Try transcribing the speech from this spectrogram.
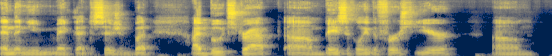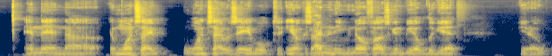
and then you make that decision. But I bootstrapped um, basically the first year, um, and then uh, and once I once I was able to, you know, because I didn't even know if I was going to be able to get you know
